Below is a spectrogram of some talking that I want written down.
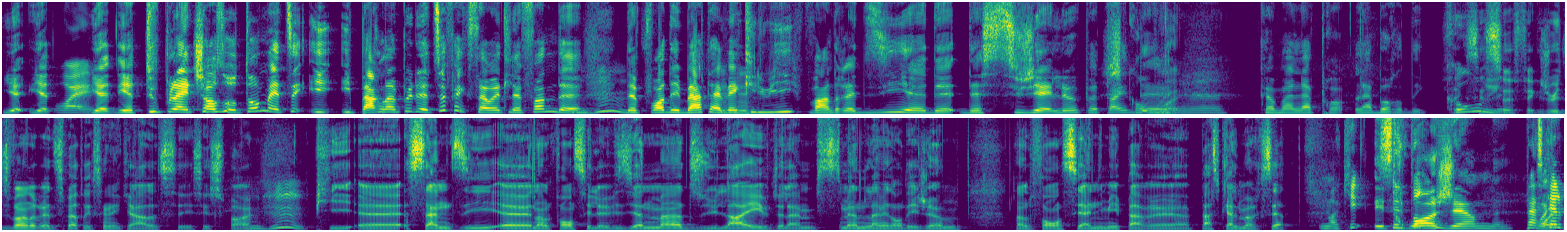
Il y a, il y, a, Ouais. il y a- il y a tout plein de choses autour, mais tu sais, il, il parle un peu de ça, fait que ça va être le fun de, Mhm. de pouvoir débattre avec lui vendredi euh, de, de ce sujet-là, Je peut-être, de. Comment l'aborder. Cool. C'est ça. Fait que jeudi, vendredi, Patrick Sénécal, c'est c'est super. Mhm. Puis euh, samedi, euh, dans le fond, c'est le visionnement du live de la semaine de la Maison des Jeunes. Dans le fond, c'est animé par euh, Pascal Morissette. OK. Et trois jeunes. Pascal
